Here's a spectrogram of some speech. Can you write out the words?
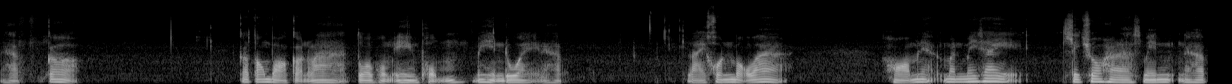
นะครับ ก็ ก็ต้องบอกก่อนว่าตัวผมเองผมไม่เห็นด้วยนะครับ หลายคนบอกว่าหอมเนี่ยมันไม่ใช่ sexual harassment นะครับ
